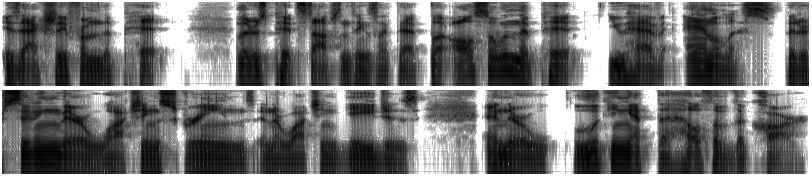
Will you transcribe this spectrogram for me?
is actually from the pit there's pit stops and things like that. But also in the pit, you have analysts that are sitting there watching screens and they're watching gauges and they're looking at the health of the car.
